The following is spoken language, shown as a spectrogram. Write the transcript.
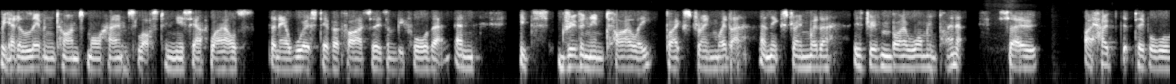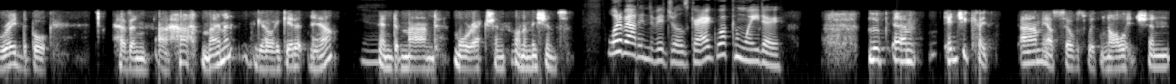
we had 11 times more homes lost in New South Wales than our worst ever fire season before that, and it's driven entirely by extreme weather, and the extreme weather is driven by a warming planet. So I hope that people will read the book have an aha moment, go, I get it now, yeah. and demand more action on emissions. What about individuals, Greg? What can we do? Look, um, educate, arm ourselves with knowledge and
